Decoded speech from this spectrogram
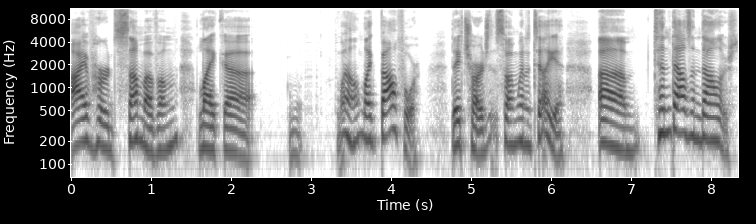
I've heard some of them, like, uh, well, like Balfour, they charge it. So I'm going to tell you um, $10,000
